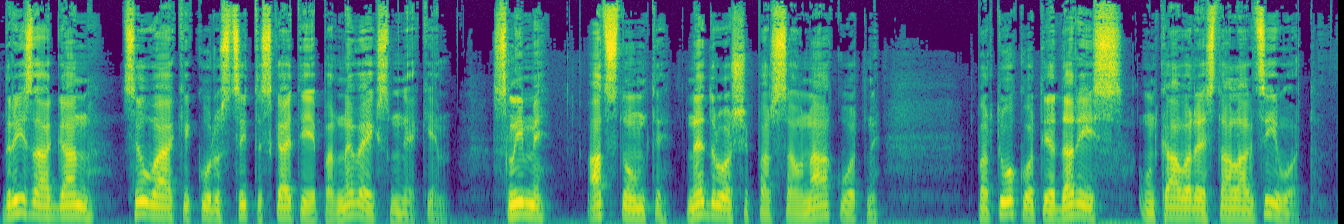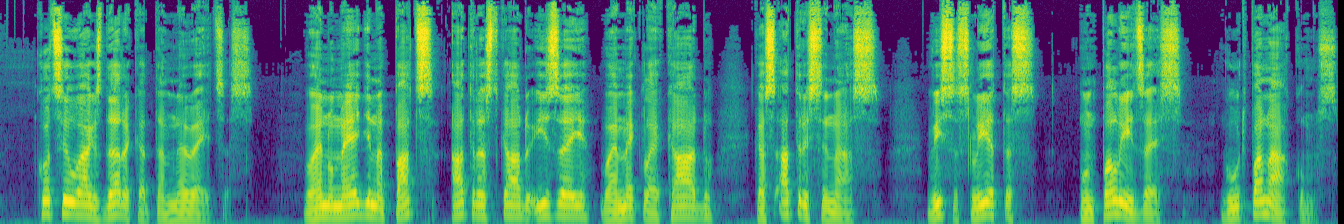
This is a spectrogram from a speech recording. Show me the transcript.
drīzāk gan cilvēki, kurus citi skaitīja par neveiksmniekiem, slimi, atstumti, nedroši par savu nākotni, par to, ko tie darīs un kā varēs tālāk dzīvot. Ko cilvēks dara, kad tam neveicas? Vai nu mēģina pats atrast kādu izēju, vai meklē kādu, kas atrisinās visas lietas un palīdzēs gūt panākumus.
